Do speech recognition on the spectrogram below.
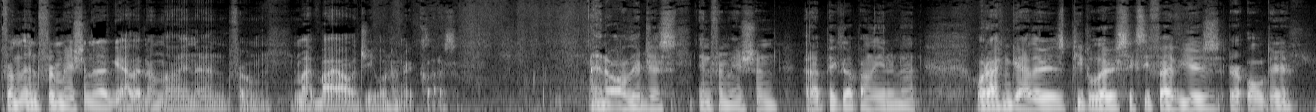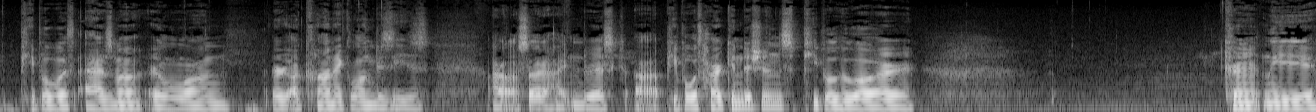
from the information that I've gathered online and from my biology 100 class, and all the just information that I picked up on the internet, what I can gather is people that are 65 years or older, people with asthma or lung or a chronic lung disease are also at a heightened risk. Uh, people with heart conditions, people who are currently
